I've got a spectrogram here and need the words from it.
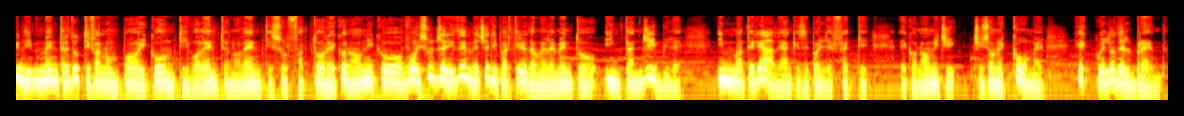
Quindi mentre tutti fanno un po' i conti, volenti o nolenti, sul fattore economico, voi suggerite invece di partire da un elemento intangibile, immateriale, anche se poi gli effetti economici ci sono e come, che è quello del brand.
